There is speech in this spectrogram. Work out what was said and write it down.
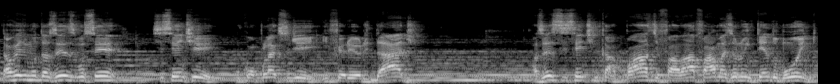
Talvez muitas vezes você se sente um complexo de inferioridade, às vezes se sente incapaz de falar, fala, ah, mas eu não entendo muito.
